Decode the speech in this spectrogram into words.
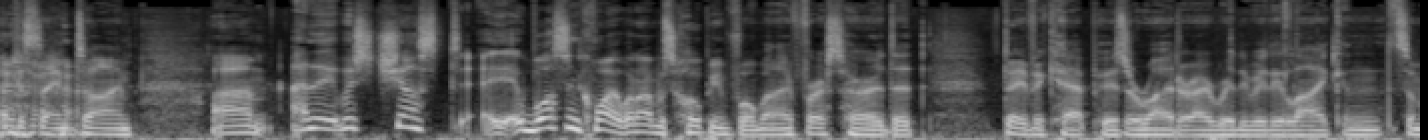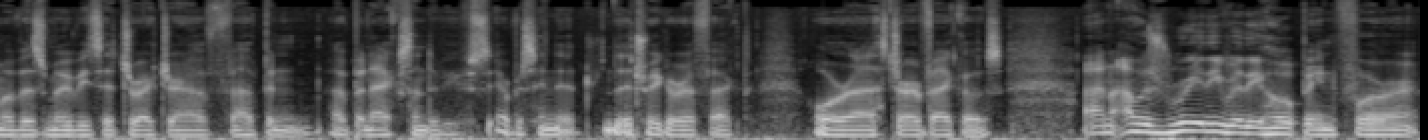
at the same time. Um, and it was just, it wasn't quite what I was hoping for when I first heard that David Koepp, who's a writer I really really like, and some of his movies as director have, have been have been excellent. If you've ever seen the, the Trigger Effect or uh, Stir of Echoes, and I was really really hoping for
